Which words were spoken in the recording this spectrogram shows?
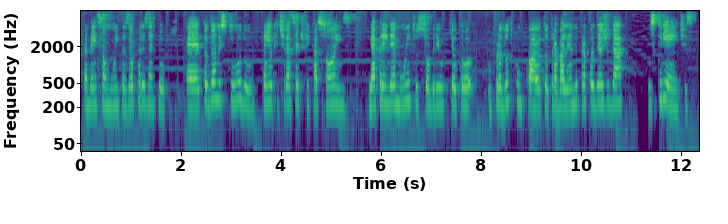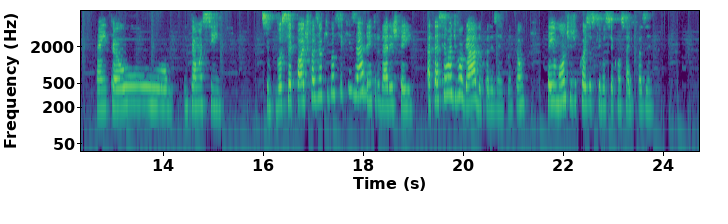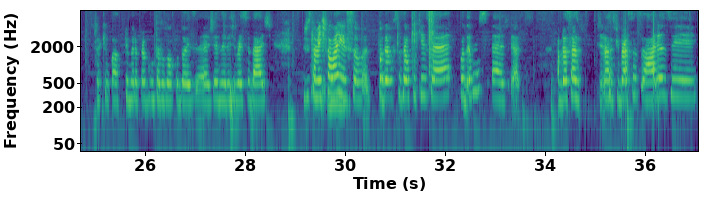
também são muitas. Eu, por exemplo, é, todo ano estudo, tenho que tirar certificações e aprender muito sobre o que eu tô, o produto com o qual eu estou trabalhando para poder ajudar os clientes. Né? Então, então assim, você pode fazer o que você quiser dentro da área de TI, até ser um advogado, por exemplo. Então, tem um monte de coisas que você consegue fazer a primeira pergunta do bloco 2 é gênero e diversidade, justamente falar uhum. isso. Podemos fazer o que quiser, podemos é, é, abraçar as diversas áreas e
